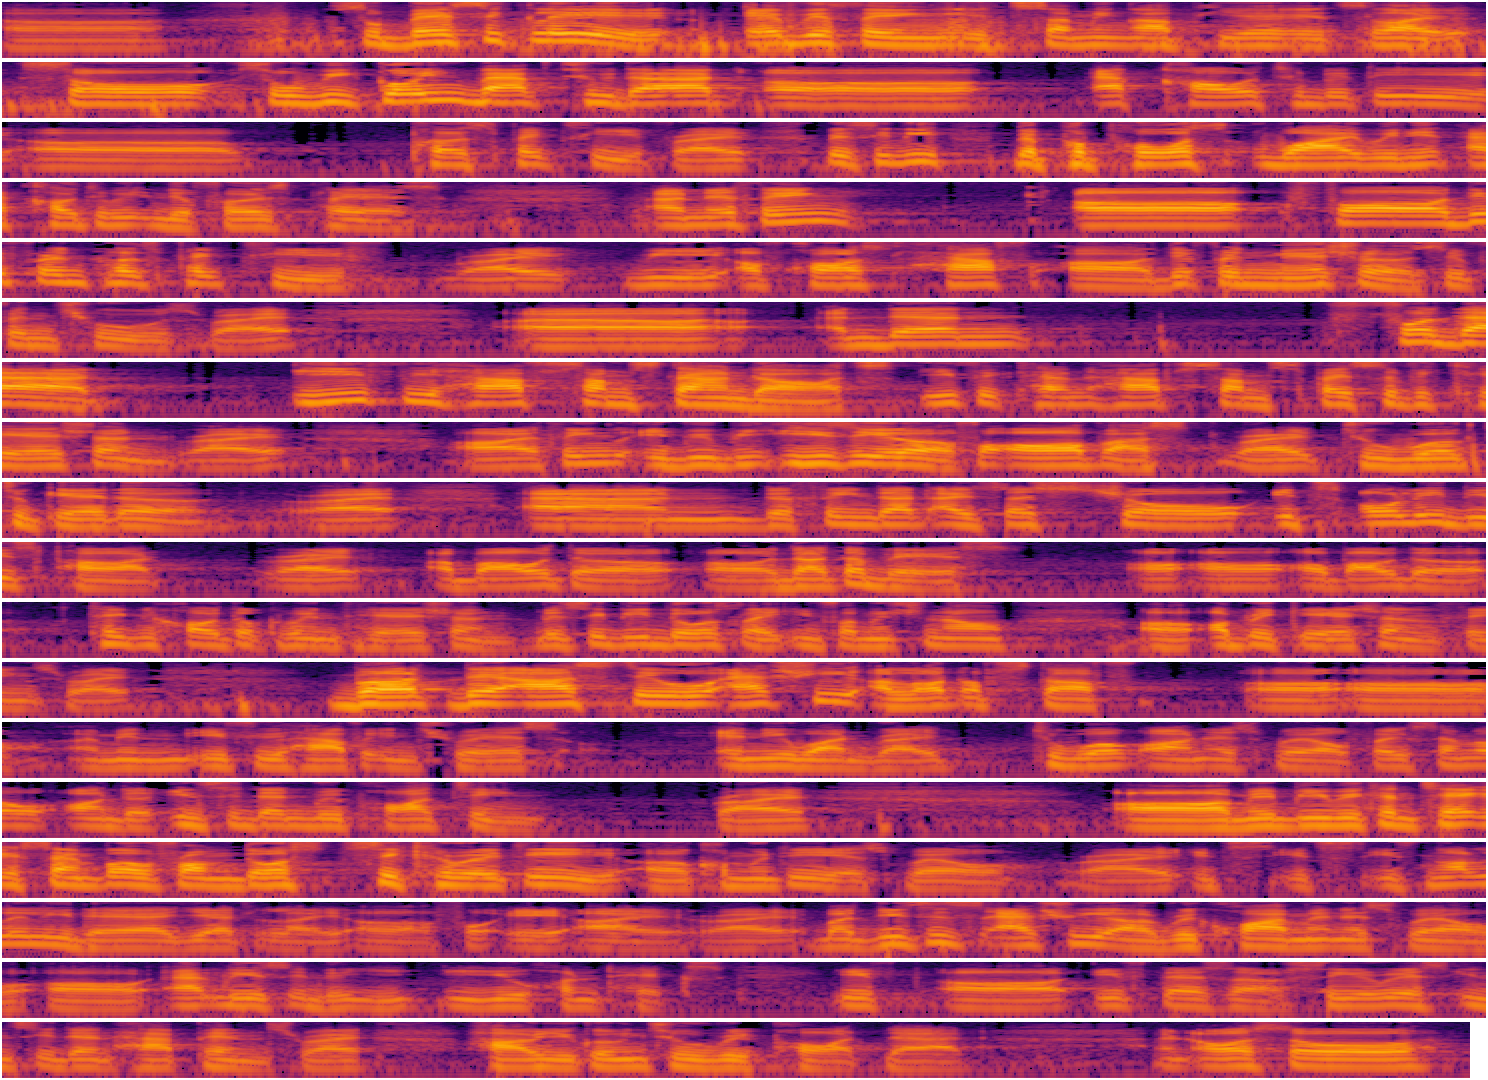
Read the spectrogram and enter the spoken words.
Uh, so basically, everything it's summing up here. It's like so. So we going back to that uh, accountability uh, perspective, right? Basically, the purpose why we need accountability in the first place, and I think uh, for different perspective, right? We of course have uh, different measures, different tools, right? Uh, and then for that, if we have some standards, if we can have some specification, right? I think it will be easier for all of us, right, to work together, right? And the thing that I just show, it's only this part, right, about the uh, database or, or, about the technical documentation, basically those like informational uh, obligation things, right? But there are still actually a lot of stuff, uh, uh I mean, if you have interest, anyone, right, to work on as well. For example, on the incident reporting, right? Uh, maybe we can take example from those security uh, community as well, right? It's, it's, it's not really there yet like uh, for AI, right? But this is actually a requirement as well, uh, at least in the EU context. If, uh, if there's a serious incident happens, right, how are you going to report that? And also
